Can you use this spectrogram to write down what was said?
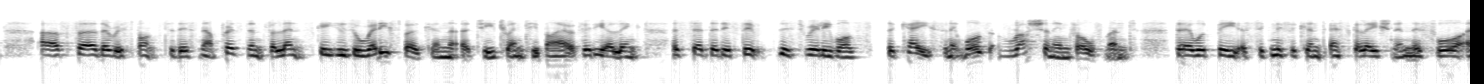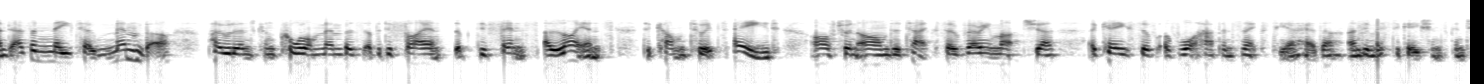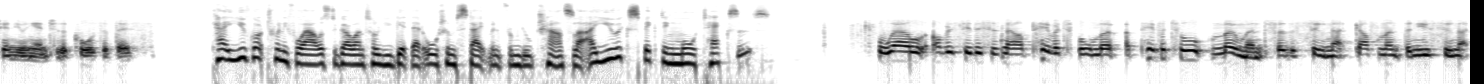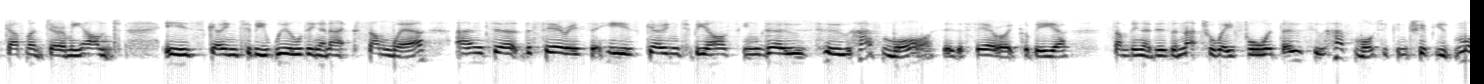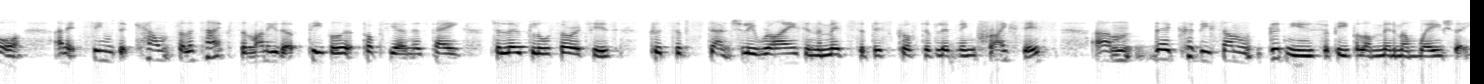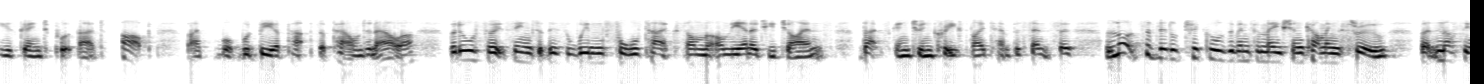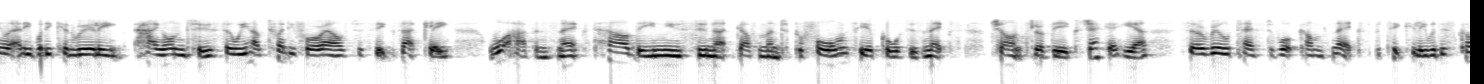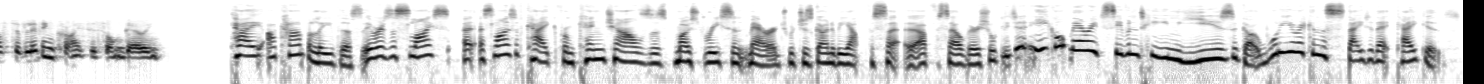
uh, further response to this. Now, President Zelensky, who's already spoken at G20 via a video link, has said that if this really was the case and it was Russian involvement, there would be a significant escalation in this war. And as a NATO member, Poland can call on members of the Defiant, the Defence Alliance to come to its aid after an armed attack. So, very much uh, a case of, of what happens next here, Heather, and investigations continuing into the cause of this. Kay, you've got 24 hours to go until you get that autumn statement from your Chancellor. Are you expecting more taxes? Well, obviously, this is now a pivotal, a pivotal moment for the Sunak government. The new Sunak government, Jeremy Hunt, is going to be wielding an axe somewhere, and uh, the fear is that he is going to be asking those who have more. Say the fear, or it could be a something that is a natural way forward, those who have more to contribute more. And it seems that council tax, the money that people, property owners pay to local authorities, could substantially rise in the midst of this cost of living crisis. Um, there could be some good news for people on minimum wage that he's going to put that up by what would be a, perhaps a pound an hour. But also, it seems that this windfall tax on the, on the energy giants that's going to increase by 10%. So lots of little trickles of information coming through, but nothing that anybody can really hang on to. So we have 24 hours to see exactly what happens next, how the new Sunak government performs. He, of course, is an ex Chancellor of the Exchequer here, so a real test of what comes next, particularly with this cost of living crisis ongoing. Kay, I can't believe this. There is a slice, a slice of cake from King Charles's most recent marriage, which is going to be up for sa- uh, up for sale very shortly. He got married 17 years ago. What do you reckon the state of that cake is?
